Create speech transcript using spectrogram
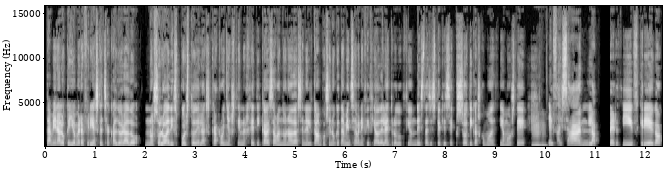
También a lo que yo me refería es que el chacal dorado no solo ha dispuesto de las carroñas cinegéticas abandonadas en el campo, sino que también se ha beneficiado de la introducción de estas especies exóticas, como decíamos, de el faisán, la perdiz griega,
